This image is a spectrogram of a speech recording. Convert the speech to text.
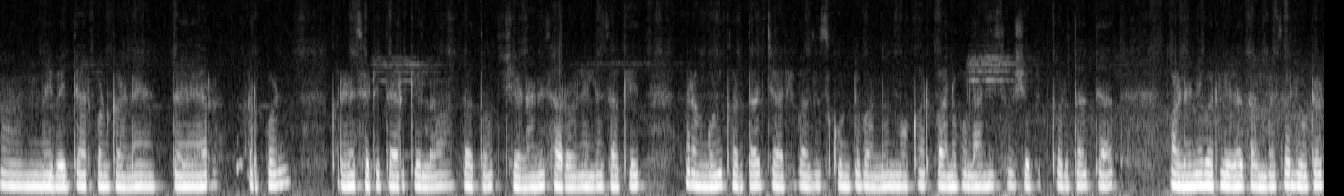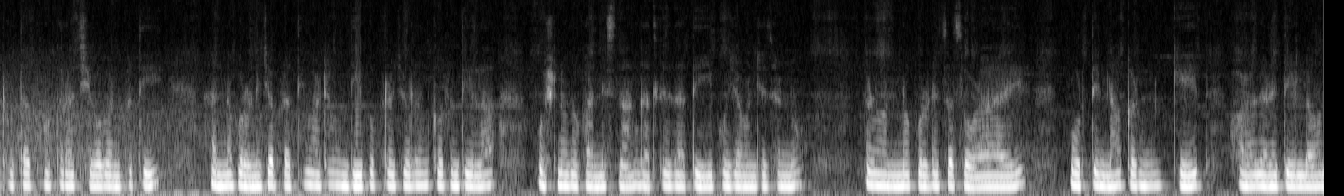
नैवेद्य अर्पण करण्या तयार अर्पण करण्यासाठी तयार केला जातो. शेणाने सारवलेल्या जागेत रांगोळी करतात. चारी बाजूस कुंट बांधून मकर पानफुलाने सुशोभित करतात. त्यात पाण्याने भरलेला तांब्याचा लोटा ठेवतात. मकरात शिवगणपती अन्नपूर्णेच्या प्रतिमा ठेवून दीप प्रज्वलन करून तिला उष्णदुखाने स्नान घातले जाते. ही पूजा म्हणजे जणू जणू अन्नपूर्णेचा सोहळा आहे. मूर्तींना कणकेत हळद आणि तेल लावून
